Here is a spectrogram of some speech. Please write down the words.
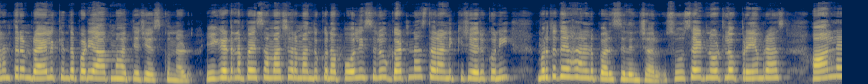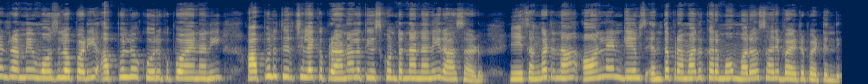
అనంతరం రైలు కింద పడి ఆత్మహత్య చేసుకున్నాడు. ఈ ఘటనపై సమాచారం అందుకున్న పోలీసులు ఘటనా స్థలానికి చేరుకుని మృతదేహాలను పరిశీలించారు. సూసైడ్ నోట్లో ప్రేమరాజ్ ఆన్లైన్ రమ్మీ మోజులో పడి అప్పుల్లో కూరుకుపోయానని అప్పులు తీర్చలేక ప్రాణాలు తీసుకుంటున్నానని రాశాడు. ఈ సంఘటన ఆన్లైన్ గేమ్స్ ఎంత ప్రమాదకరమో మరోసారి బయటపెట్టింది.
